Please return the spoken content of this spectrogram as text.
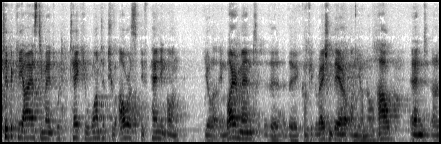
typically, I estimate, would take you one to two hours depending on your environment, the, the configuration there, on your know-how, and uh,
